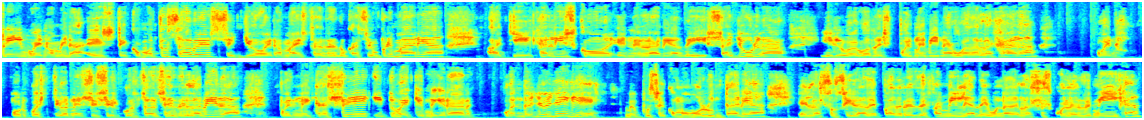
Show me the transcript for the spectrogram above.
Sí, bueno, mira, este, como tú sabes, yo era maestra de educación primaria aquí en Jalisco, en el área de Sayula, y luego después me vine a Guadalajara. Bueno, por cuestiones y circunstancias de la vida, pues me casé y tuve que emigrar cuando yo llegué, me puse como voluntaria en la Sociedad de Padres de Familia de una de las escuelas de mi hija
